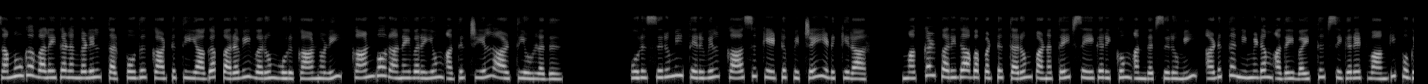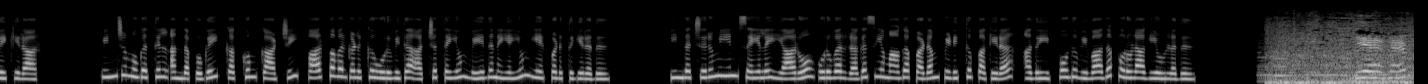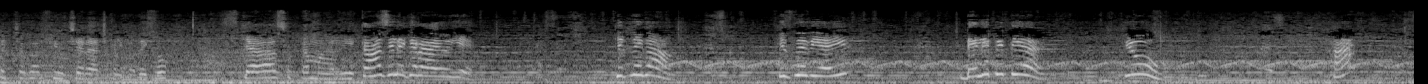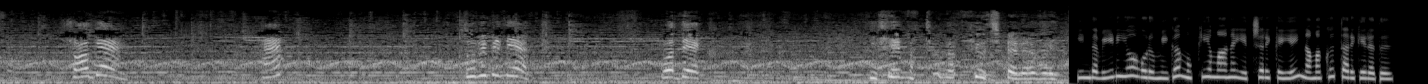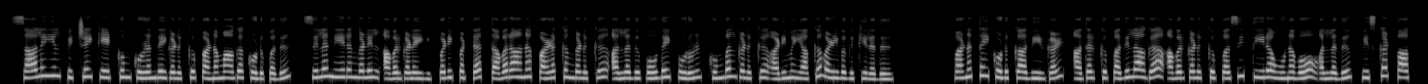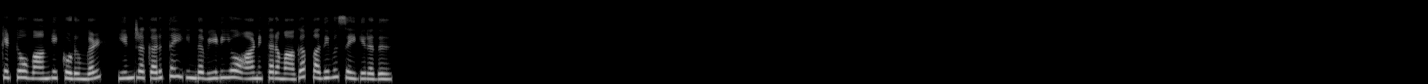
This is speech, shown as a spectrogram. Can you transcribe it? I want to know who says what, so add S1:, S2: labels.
S1: சமூக வலைதளங்களில் தற்போது காட்டுத்தீயாக பரவி வரும் ஒரு காணொளி காண்போர் அனைவரையும் அதிர்ச்சியில் ஆழ்த்தியுள்ளது. ஒரு சிறுமி தெருவில் காசு கேட்டு பிச்சை எடுக்கிறார். மக்கள் பரிதாபப்பட்டு தரும் பணத்தை சேகரிக்கும் அந்த சிறுமி அடுத்த நிமிடம் அதை வைத்து சிகரெட் வாங்கி புகைக்கிறார். பிஞ்சு முகத்தில் அந்த புகை கக்கும் காட்சி பார்ப்பவர்களுக்கு ஒருவித அச்சத்தையும் வேதனையையும் ஏற்படுத்துகிறது. இந்த சிறுமியின் செயலை யாரோ ஒருவர் ரகசியமாக படம் பிடித்து பகிர அது இப்போது விவாத பொருளாகியுள்ளது.
S2: ये है बच्चों का फ्यूचर आजकल का देखो क्या सुक्का मार रही है कहाँ से लेकर आए हो ये कितने का किसने दिया ये डेली पीती है क्यों हाँ शौक है हैं तू भी पीती है वो देख ये बच्चों का फ्यूचर है भाई
S1: இந்த வீடியோ ஒரு மிக முக்கியமான எச்சரிக்கையை நமக்கு தருகிறது சாலையில் பிச்சை கேட்கும் குழந்தைகளுக்கு பணமாக கொடுப்பது சில நேரங்களில் அவர்களை இப்படிப்பட்ட தவறான பழக்கங்களுக்கு அல்லது போதைப்பொருள் கும்பல்களுக்கு அடிமையாக்க வழிவகுக்கிறது. பணத்தை கொடுக்காதீர்கள் அதற்கு பதிலாக அவர்களுக்கு பசி தீர உணவோ அல்லது பிஸ்கட் பாக்கெட்டோ வாங்கிக் கொடுங்கள் என்ற கருத்தை இந்த வீடியோ ஆணித்தரமாக பதிவு செய்கிறது.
